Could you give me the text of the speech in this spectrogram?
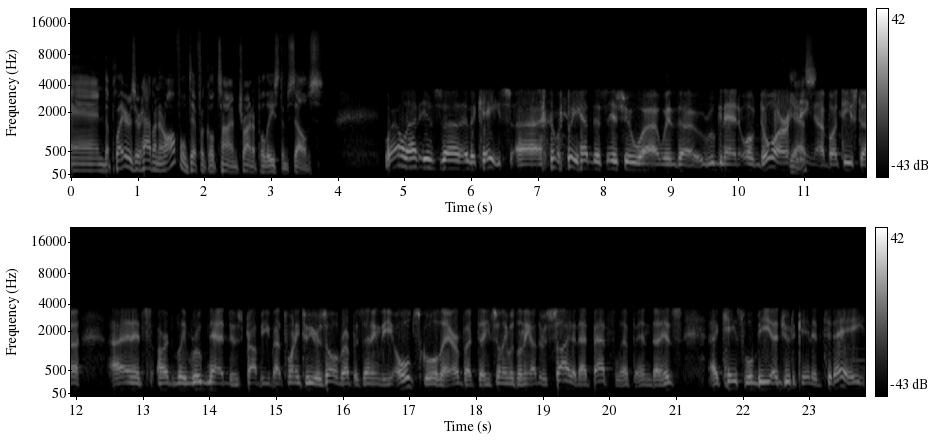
and the players are having an awful difficult time trying to police themselves. Well, that is uh, the case. Uh, we had this issue uh, with uh, Rougned Odor yes. hitting uh, Bautista, uh, and it's hard to believe Rougned, who's probably about 22 years old, representing the old school there, but uh, he certainly was on the other side of that bat flip, and uh, his uh, case will be adjudicated today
